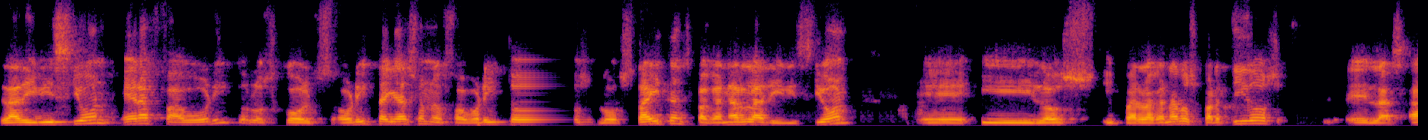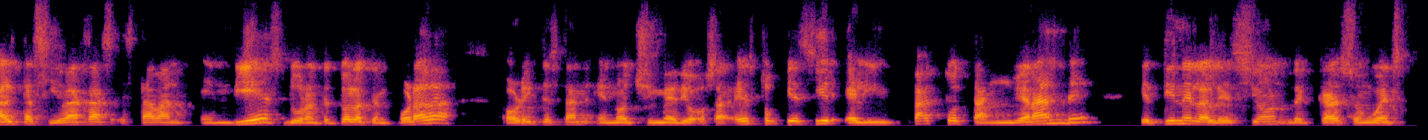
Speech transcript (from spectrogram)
la división era favorito los Colts. Ahorita ya son los favoritos los Titans para ganar la división eh, y, los, y para ganar los partidos, eh, las altas y bajas estaban en 10 durante toda la temporada, ahorita están en 8 y medio. O sea, esto quiere decir el impacto tan grande que tiene la lesión de Carson Wentz.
